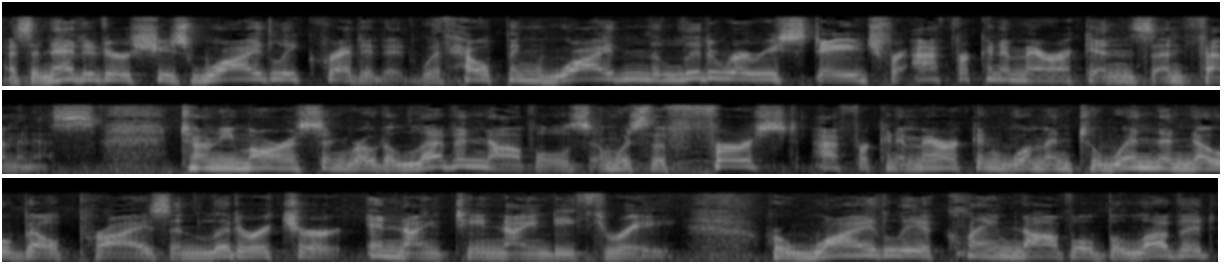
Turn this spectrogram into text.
As an editor, she's widely credited with helping widen the literary stage for African Americans and feminists. Toni Morrison wrote 11 novels and was the first African American woman to win the Nobel Prize in Literature in 1993. Her widely acclaimed novel, Beloved,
